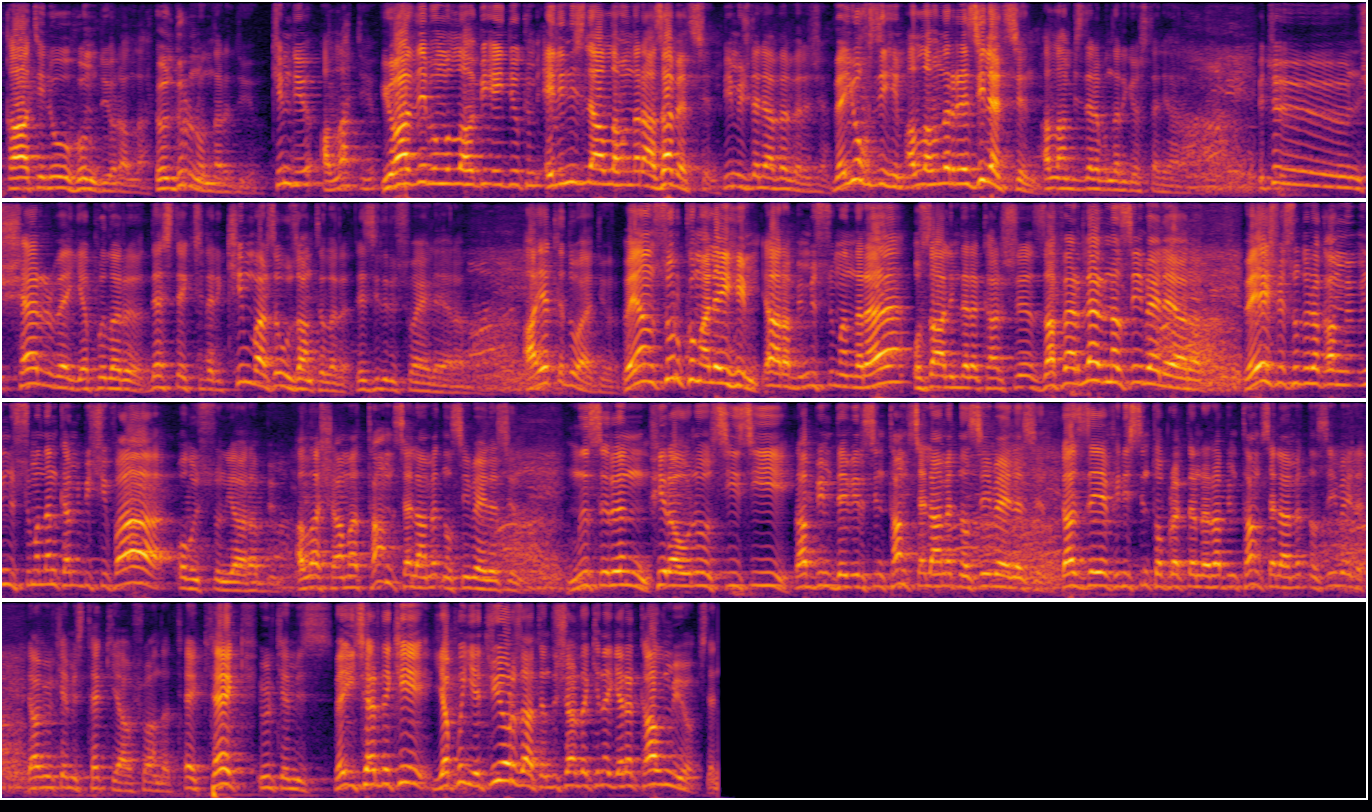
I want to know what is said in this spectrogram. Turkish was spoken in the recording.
Katiluhum diyor Allah. Öldürün onları diyor. Kim diyor? Allah diyor. Yuazibumullahu bi eydikum. Elinizle Allah onları azap etsin. Bir müjdeli haber vereceğim. Ve yuhzihim. Allah onları rezil etsin. Allah'ım bizlere bunları göster ya Rabbi. Bütün şer ve yapıları, destekçileri, kim varsa uzantıları rezil rüsva eyle ya Rabbi. Ayetle dua ediyorum. Ve yansurkum aleyhim. Ya Rabbi Müslümanlara, o zalimlere karşı zaferler nasip eyle ya Rabbi. Ve yeşfi sudura kavmi mümin Müslümanların kavmi bir şifa oluşsun ya Rabbim. Allah Şam'a tam selamet nasip eylesin. Mısır'ın Firavun'u, Sisi'yi Rabbim devirsin, tam selamet nasip eylesin. Gazze'ye, Filistin topraklarına Rabbim tam selamet nasip eyle. Ya ülkemiz tek ya şu anda tek. Tek ülkemiz. Ve içerideki yapı yetiyor zaten dışarıdakine gerek kalmıyor. İşte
